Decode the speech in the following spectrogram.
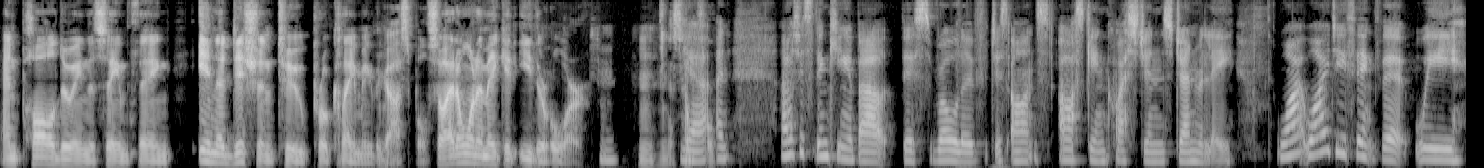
and Paul doing the same thing in addition to proclaiming the mm-hmm. gospel. So I don't want to make it either or. Mm-hmm. mm-hmm. yeah. And I was just thinking about this role of just asking questions generally. Why why do you think that we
